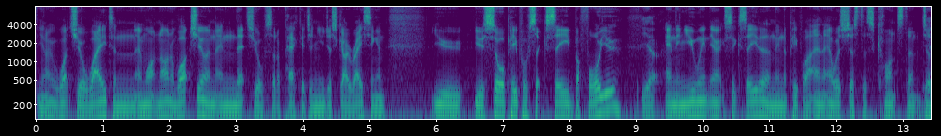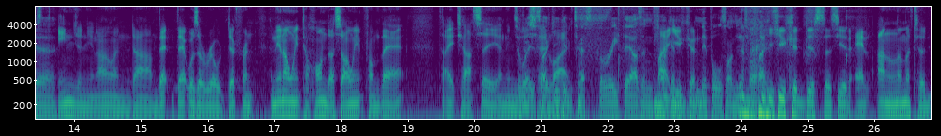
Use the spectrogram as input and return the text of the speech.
you know, watch your weight and and whatnot, and watch you, and and that's your sort of package, and you just go racing, and you you saw people succeed before you. Yeah. And then you went there and succeeded, and then the people, and it was just this constant, just Yeah. engine, you know, and um, that that was a real different. And then I went to Honda, so I went from that to HRC, and then So you just had like, like you can test three thousand Mate, fucking you could- nipples on your tires. you could just just you'd add unlimited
